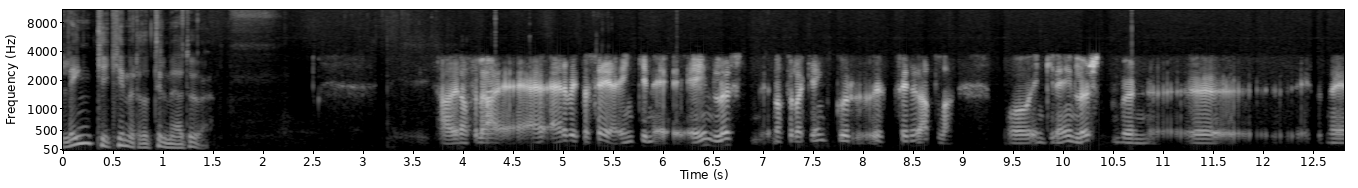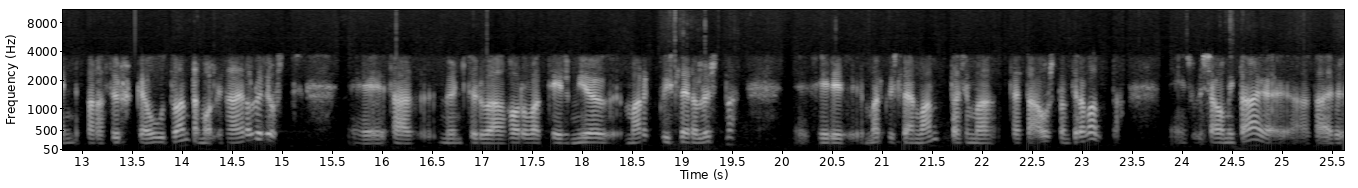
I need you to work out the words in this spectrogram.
lengi kemur þetta til með að duga? Það er náttúrulega erfitt að segja. Engin einn löst náttúrulega gengur upp fyrir alla og engin einn löst mun uh, bara þurka út vandamáli. Það er alveg ljóst. Uh, það mun þurfa að horfa til mjög margvísleira löstna fyrir margvíslegan vanda sem þetta ástand er að valda eins og við sáum í dag að það eru,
